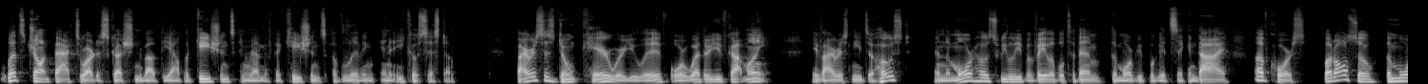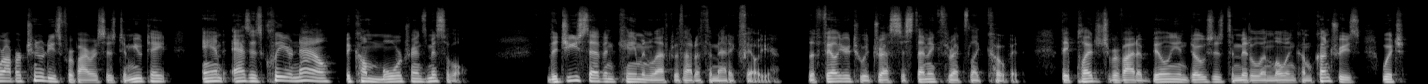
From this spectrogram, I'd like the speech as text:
Let's jaunt back to our discussion about the obligations and ramifications of living in an ecosystem. Viruses don't care where you live or whether you've got money. A virus needs a host, and the more hosts we leave available to them, the more people get sick and die, of course, but also the more opportunities for viruses to mutate and, as is clear now, become more transmissible. The G7 came and left without a thematic failure the failure to address systemic threats like COVID. They pledged to provide a billion doses to middle and low income countries, which,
